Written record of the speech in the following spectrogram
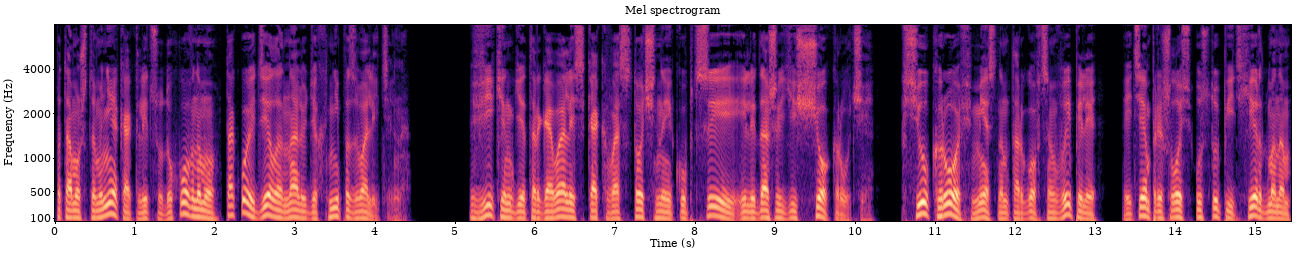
потому что мне, как лицу духовному, такое дело на людях непозволительно. Викинги торговались как восточные купцы или даже еще круче. Всю кровь местным торговцам выпили, и тем пришлось уступить хирдманам,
